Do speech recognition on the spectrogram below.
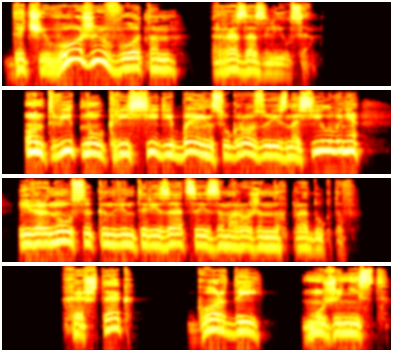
Да чего же вот он разозлился. Он твитнул Крисиди Бэйнс угрозу изнасилования и вернулся к инвентаризации замороженных продуктов. Хэштег «Гордый муженист».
